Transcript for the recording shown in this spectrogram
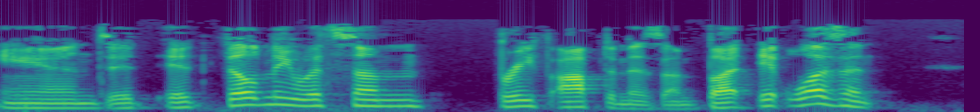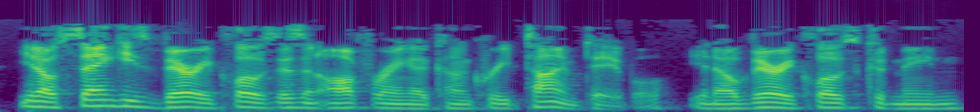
and it, it filled me with some brief optimism, but it wasn't, you know, saying he's very close isn't offering a concrete timetable. You know, very close could mean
